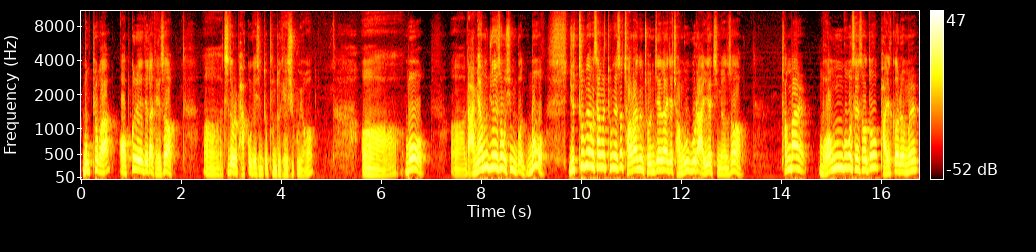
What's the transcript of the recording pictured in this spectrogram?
목표가 업그레이드가 돼서 어, 지도를 받고 계신 또 분도 계시고요. 어, 뭐, 어, 남양주에서 오신 분, 뭐, 유튜브 영상을 통해서 저라는 존재가 이제 전국으로 알려지면서 정말 먼 곳에서도 발걸음을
